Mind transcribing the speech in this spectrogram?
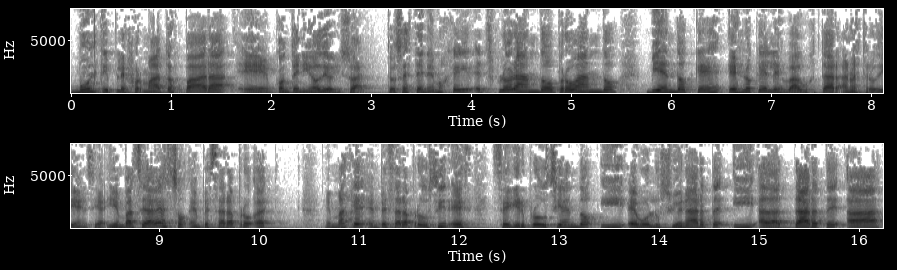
múltiples formatos para eh, contenido audiovisual. Entonces tenemos que ir explorando, probando, viendo qué es lo que les va a gustar a nuestra audiencia. Y en base a eso, empezar a... pro- en más que empezar a producir, es seguir produciendo y evolucionarte y adaptarte a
